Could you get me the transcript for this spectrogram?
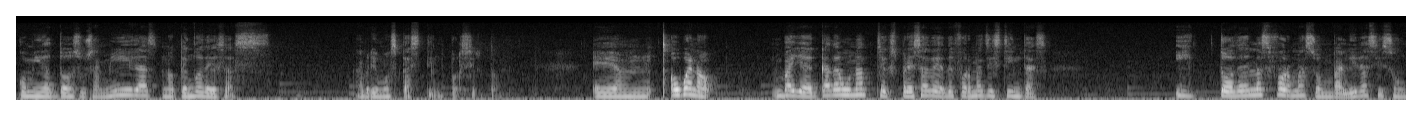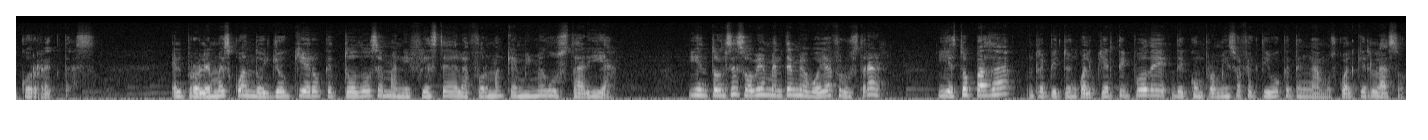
comida a todas sus amigas. No tengo de esas. Abrimos casting, por cierto. Em, o bueno, vaya, cada una se expresa de, de formas distintas. Y todas las formas son válidas y son correctas. El problema es cuando yo quiero que todo se manifieste de la forma que a mí me gustaría. Y entonces obviamente me voy a frustrar. Y esto pasa, repito, en cualquier tipo de, compromiso afectivo que tengamos, cualquier lazo.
